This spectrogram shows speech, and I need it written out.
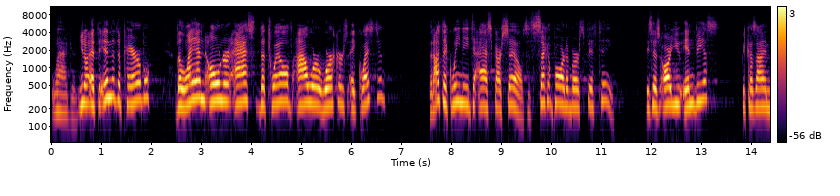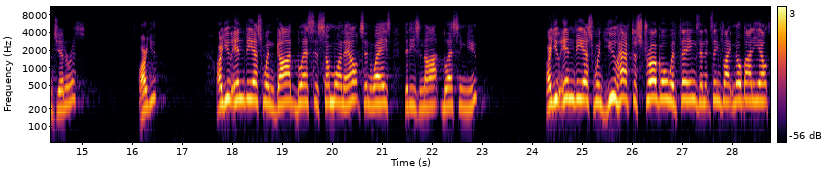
wagon. You know, at the end of the parable, the landowner asked the 12 hour workers a question that I think we need to ask ourselves. It's the second part of verse 15. He says, Are you envious because I am generous? Are you? Are you envious when God blesses someone else in ways that He's not blessing you? Are you envious when you have to struggle with things and it seems like nobody else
